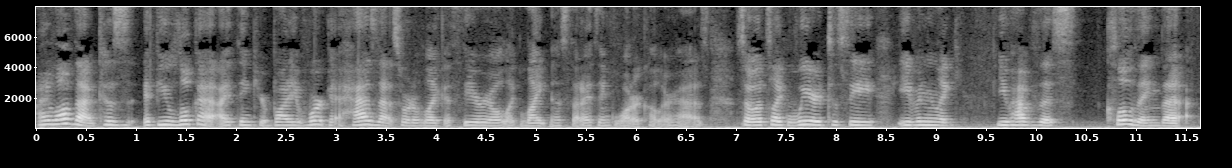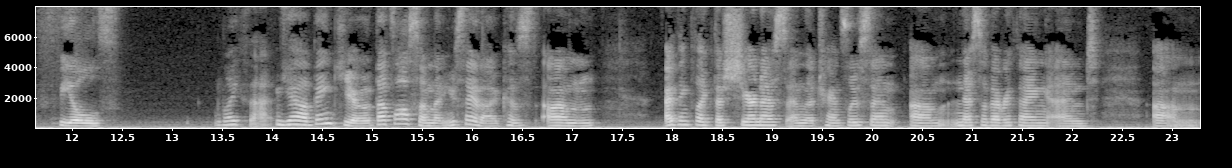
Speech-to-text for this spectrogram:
I love that because if you look at, I think your body of work, it has that sort of like ethereal, like lightness that I think watercolor has. So it's like weird to see even like you have this clothing that feels like that. Yeah, thank you. That's awesome that you say that because um, I think like the sheerness and the translucentness of everything and um,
